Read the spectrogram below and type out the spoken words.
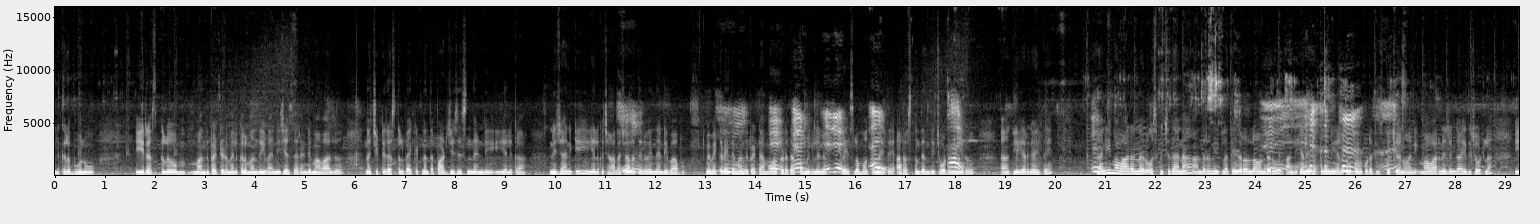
ఎలకల బోను ఈ రస్కులు మందు పెట్టడం ఎలుకల మందు ఇవన్నీ చేశారండి మా వాళ్ళు. నా చిట్టి రస్కుల ప్యాకెట్నంతా పాడు చేసేసిందండి ఈ ఎలుక. నిజానికి ఈ ఎలుక చాలా చాలా తెలివైందండి బాబు. మేము ఎక్కడైతే మందు పెట్టామో అక్కడ తప్ప మిగిలిన ప్లేస్లో మొత్తం అయితే ఆ రస్కుని తింది చూడండి మీరు క్లియర్గా అయితే. కానీ మా వారు అన్నారు ఓ పిచ్చిదానా అందరూ నీకులా తింగరల్లా ఉండరు. అందుకనే చెప్పి నేను ఎలకల బోను కూడా తీసుకొచ్చాను అని. మా వారు నిజంగా ఐదు చోట్ల ఈ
